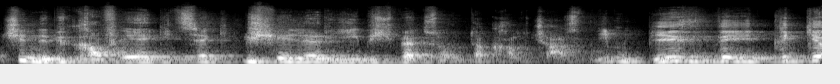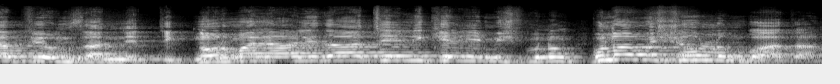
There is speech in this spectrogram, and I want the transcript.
Şimdi bir kafeye gitsek bir şeyler yiyip içmek zorunda kalacağız değil mi? Biz de itlik yapıyoruz zannettik. Normal hali daha tehlikeliymiş bunun. Bunamış oğlum bu adam.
